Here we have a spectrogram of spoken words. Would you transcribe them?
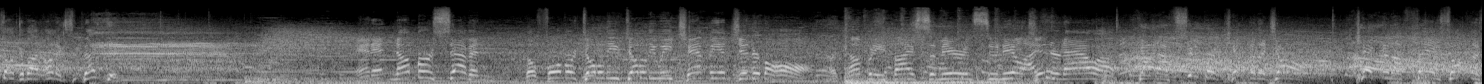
Talk about unexpected. And at number seven, the former WWE champion Jinder Mahal. Accompanied by Samir and Sunil. I Jinder now uh, got a super kick to the jaw. Kick to the face off the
